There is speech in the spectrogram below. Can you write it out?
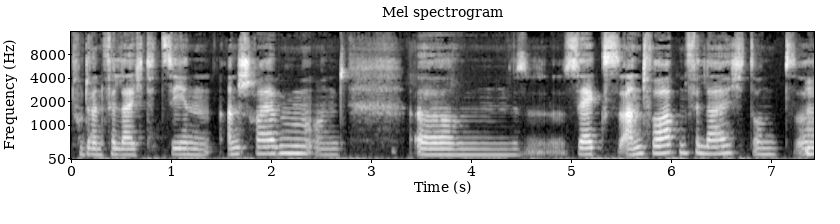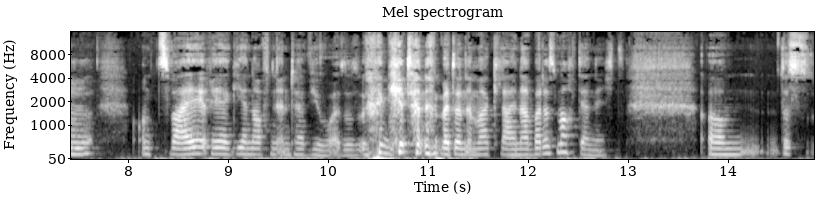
tue dann vielleicht zehn anschreiben und ähm, sechs antworten vielleicht und, äh, mhm. und zwei reagieren auf ein Interview. Also geht dann, wird dann immer kleiner, aber das macht ja nichts. Ähm, das,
